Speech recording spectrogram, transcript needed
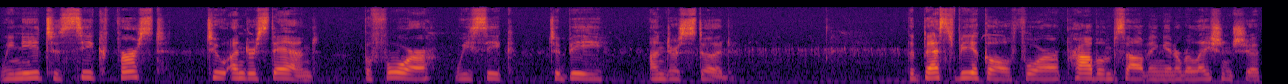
We need to seek first to understand before we seek to be understood. The best vehicle for problem solving in a relationship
